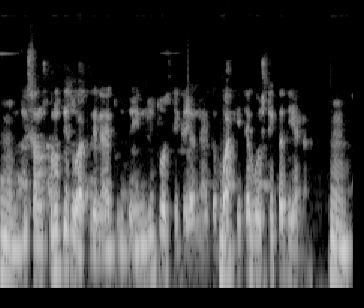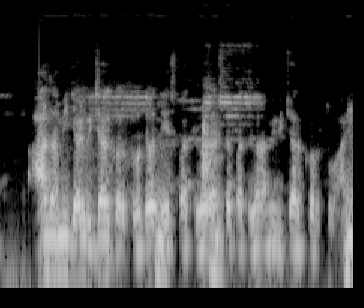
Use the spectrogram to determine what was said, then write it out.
तुमची संस्कृतीच वाचली नाही तुमचं हिंदुत्वच टिकलं नाही तर. बाकीच्या गोष्टी कधी येणार? आज आम्ही ज्यावेळी विचार करतो तेव्हा. देश पातळीवर राष्ट्र पातळीवर आम्ही विचार करतो आणि.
